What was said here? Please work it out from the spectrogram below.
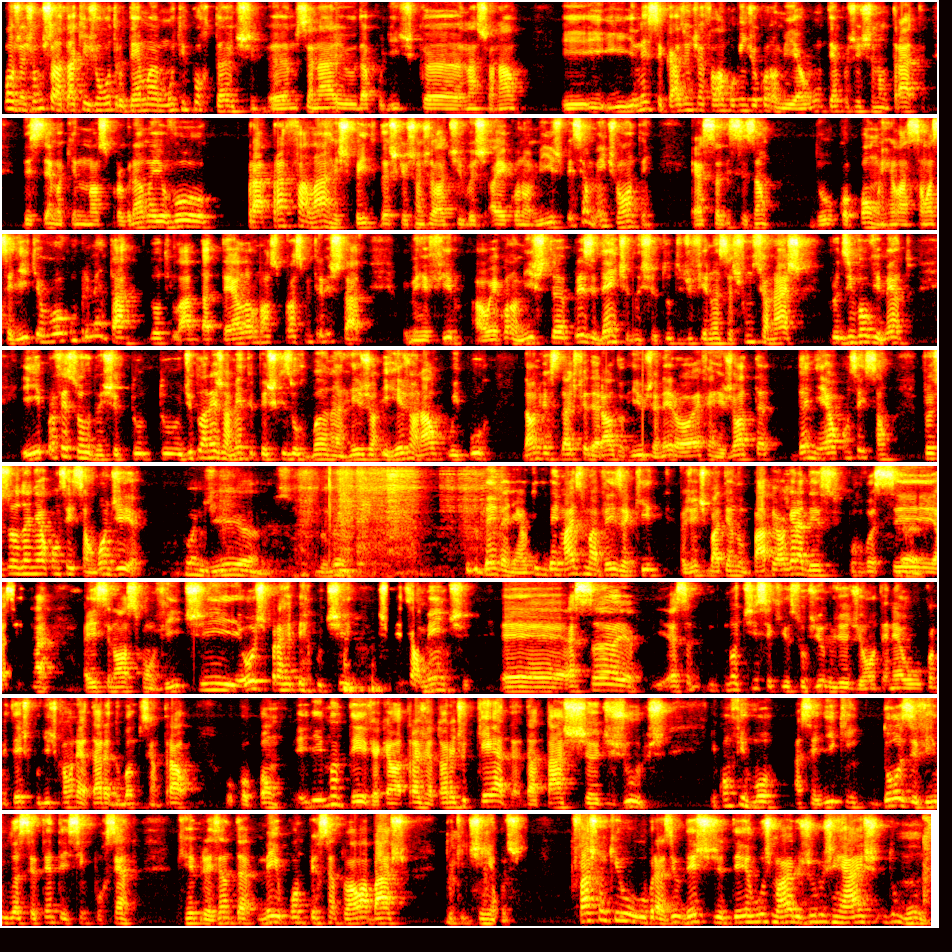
Bom, gente, vamos tratar aqui de um outro tema muito importante é, no cenário da política nacional. E, e, e, nesse caso a gente vai falar um pouquinho de economia. Há algum tempo a gente não trata desse tema aqui no nosso programa e eu vou, para falar a respeito das questões relativas à economia, especialmente ontem, essa decisão do Copom em relação à Selic, eu vou cumprimentar do outro lado da tela o nosso próximo entrevistado. Eu me refiro ao economista, presidente do Instituto de Finanças Funcionais para o Desenvolvimento, e professor do Instituto de Planejamento e Pesquisa Urbana e Regional, o IPUR, da Universidade Federal do Rio de Janeiro, a UFRJ, Daniel Conceição. Professor Daniel Conceição, bom dia. Bom dia, Anderson. Tudo bem? Tudo bem, Daniel. Tudo bem. Mais uma vez aqui, a gente batendo um papo. Eu agradeço por você é. aceitar esse nosso convite. E hoje, para repercutir especialmente é, essa, essa notícia que surgiu no dia de ontem, né? O Comitê de Política Monetária do Banco Central, o Copom, ele manteve aquela trajetória de queda da taxa de juros e confirmou a Selic em 12,75%, que representa meio ponto percentual abaixo do que tínhamos, que faz com que o Brasil deixe de ter os maiores juros reais do mundo.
